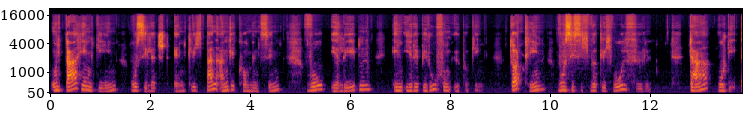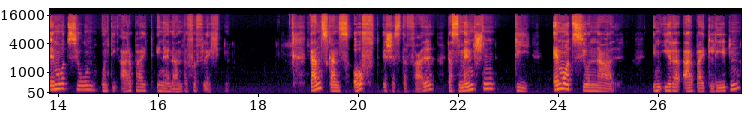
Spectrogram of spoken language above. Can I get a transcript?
und dahin gehen, wo sie letztendlich dann angekommen sind, wo ihr Leben in ihre Berufung überging. Dorthin, wo sie sich wirklich wohlfühlen. Da, wo die Emotion und die Arbeit ineinander verflechten. Ganz, ganz oft ist es der Fall, dass Menschen, die emotional in ihrer Arbeit leben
